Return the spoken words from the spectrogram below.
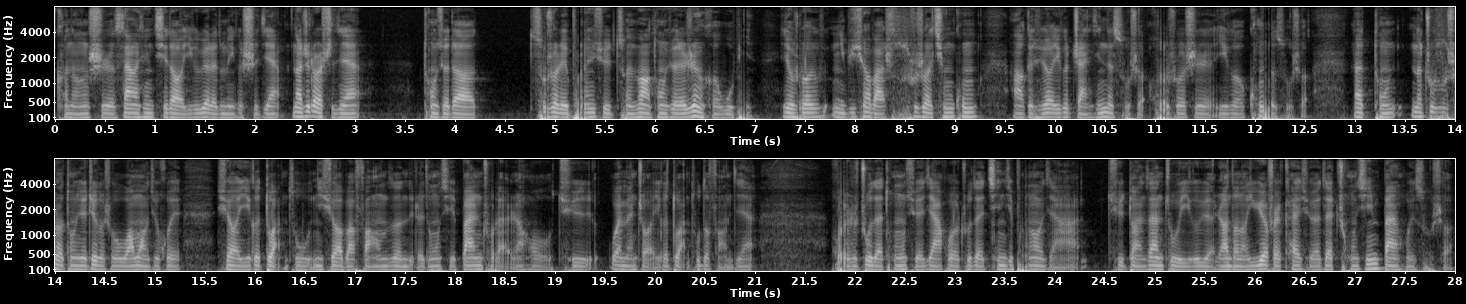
可能是三个星期到一个月的这么一个时间，那这段时间，同学的宿舍里不允许存放同学的任何物品，就是说，你必须要把宿舍清空啊，给学校一个崭新的宿舍，或者说是一个空的宿舍。那同那住宿舍的同学这个时候往往就会需要一个短租，你需要把房子里的东西搬出来，然后去外面找一个短租的房间。或者是住在同学家，或者住在亲戚朋友家，去短暂住一个月，然后等到一月份开学再重新搬回宿舍。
